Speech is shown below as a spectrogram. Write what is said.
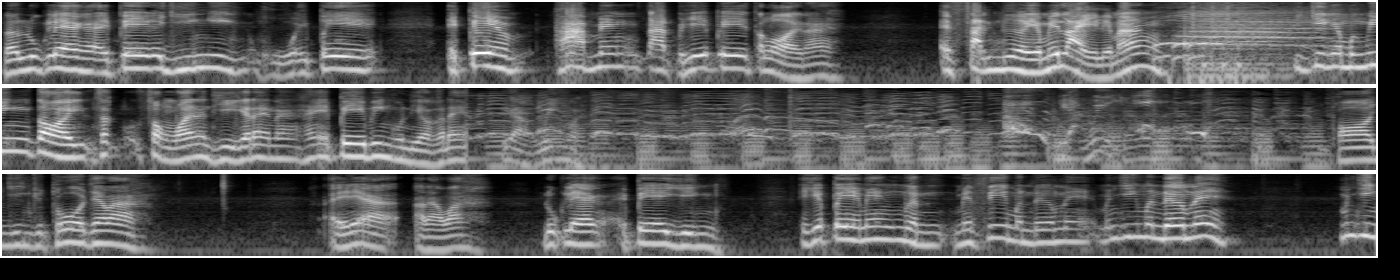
แล้วลูกแรกอะไอ้เป้ก็ยิงอีกโอ้โหไอ้เป้ไอ้เป้ภาพแม่งตัดไปที่ไอ้เป้ตลอดนะไอ้สันเหงื่อยังไม่ไหลเลยมั้งจริงๆอะมึงวิ่งต่อยสักสองร้อยนาทีก็ได้นะ ให้ไอ้เป้วิ่งคนเดียวก็ได้อยากวิ่งว่ะอยากวิ่งพอยิงจุดโทษใช่ป่ะ ไอเนี่ยอะไรวะลูกแรกไอเป้ยิงไอเหี้ยเป้แม่งเหมือนเมสซี่เหมือนเดิมเลยมันยิงเหมือนเดิมเลยมันยิง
